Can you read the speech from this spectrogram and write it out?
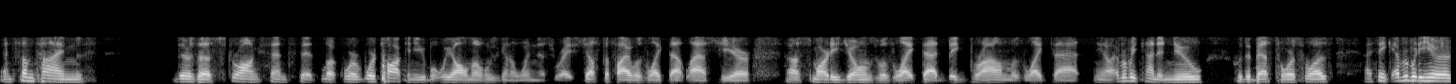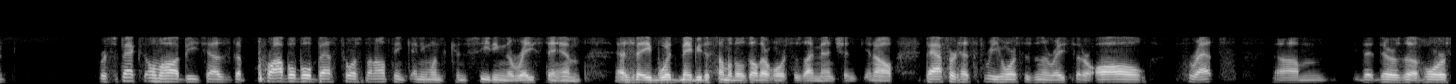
And sometimes there's a strong sense that look, we're we're talking to you, but we all know who's going to win this race. Justify was like that last year. Uh, Smarty Jones was like that. Big Brown was like that. You know, everybody kind of knew who the best horse was. I think everybody here respects Omaha Beach as the probable best horse, but I don't think anyone's conceding the race to him as they would maybe to some of those other horses I mentioned. You know, Baffert has three horses in the race that are all threats. Um, that there's a horse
